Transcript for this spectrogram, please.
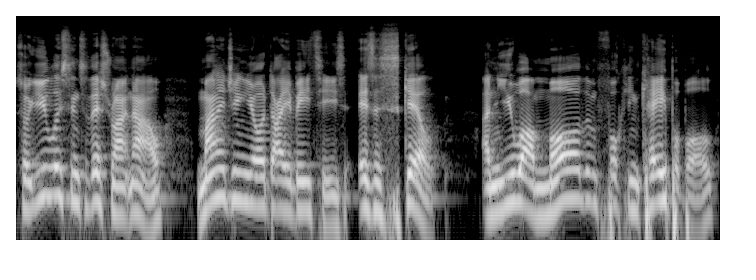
So, you listening to this right now, managing your diabetes is a skill. And you are more than fucking capable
